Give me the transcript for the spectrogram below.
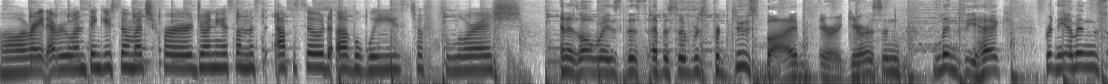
All right, everyone. Thank you so much for joining us on this episode of Ways to Flourish. And as always, this episode was produced by Eric Garrison, Lindsay Heck, Brittany Emmons,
